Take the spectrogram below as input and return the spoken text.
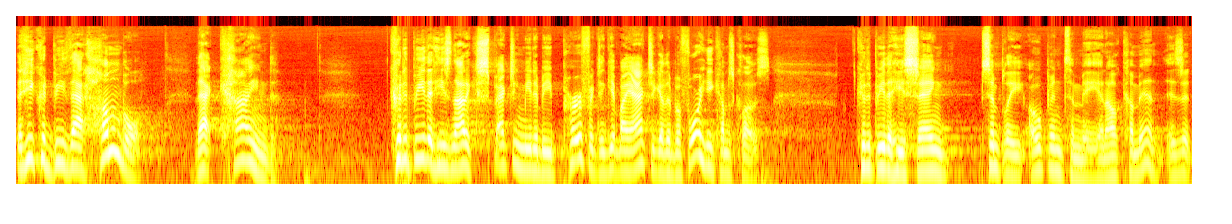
that he could be that humble, that kind? Could it be that he's not expecting me to be perfect and get my act together before he comes close? Could it be that he's saying simply, open to me and I'll come in? Is it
